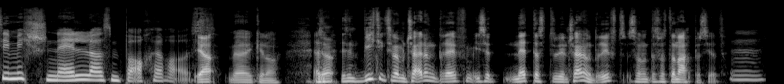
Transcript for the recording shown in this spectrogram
Ziemlich schnell aus dem Bauch heraus. Ja, ja genau. Also Ja. das Wichtigste beim Entscheidung treffen ist ja nicht, dass du die Entscheidung triffst, sondern das, was danach passiert. Hm.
